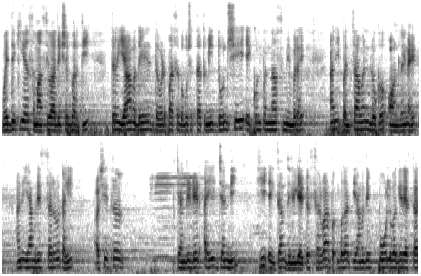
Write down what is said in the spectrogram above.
वैद्यकीय समाजसेवा अधीक्षक भरती. तर यामध्ये जवळपास बघू शकता तुम्ही दोनशे एकोणपन्नास मेंबर आहे आणि पंचावन्न लोक ऑनलाईन आहे आणि यामध्ये सर्व काही असेच कॅन्डिडेट आहे ज्यांनी ही एक्झाम दिलेली आहे. तर सर्व बघा यामध्ये पोल वगैरे असतात.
